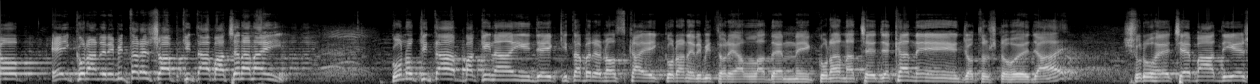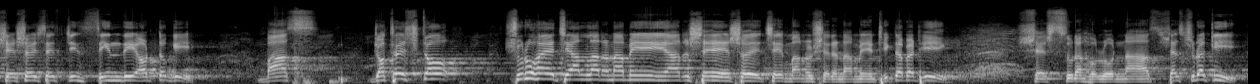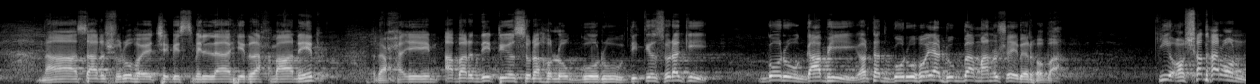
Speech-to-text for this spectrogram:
এই কোরআনের ভিতরে সব কিতাব আছে না নাই? কোন কিতাব বাকি নাই যে কিতাবের নস্কা এই কোরআনের ভিতরে আল্লাহ দেননি কোরআন আছে যেখানে যথেষ্ট হয়ে যায়। শুরু হয়েছে বা দিয়ে, শেষ হয়েছে সিন দিয়ে, অর্থ কি? বাস, যথেষ্ট। শুরু হয়েছে আল্লাহর নামে আর শেষ হয়েছে মানুষের নামে। ঠিক না ঠিক শেষ সুরা হলো নাস। শেষ সুরা কি? নাস আর শুরু হয়েছে বিসমিল্লাহির রহমানির রাহিম। আবার দ্বিতীয় সুরা হলো গরু। দ্বিতীয় সুরা কি? গরু গাভী, অর্থাৎ গরু হইয়া ঢুকবা, মানুষ হয়ে বের হবা। কি অসাধারণ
